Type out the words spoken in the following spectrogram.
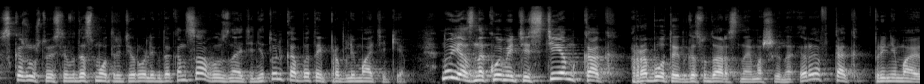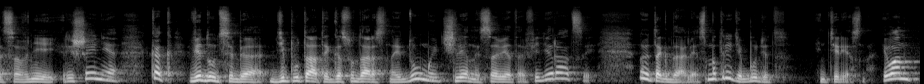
скажу, что если вы досмотрите ролик до конца, вы узнаете не только об этой проблематике, но и ознакомитесь с тем, как работает государственная машина РФ, как принимаются в ней решения, как ведут себя депутаты Государственной Думы, члены Совета Федерации, ну и так далее. Смотрите, будет интересно. Иван,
